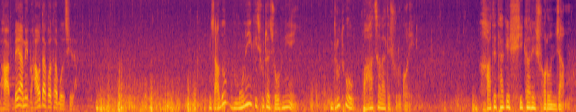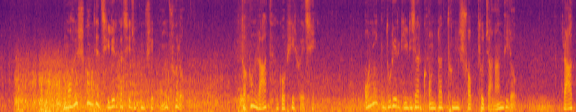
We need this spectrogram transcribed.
ভাববে আমি ভাওতা কথা বলছিলাম। যাদব মনে কিছুটা জোর নিয়েই দ্রুত পা চালাতে শুরু করে। হাতে থাকে শিকারের সরঞ্জাম। মহেশগঞ্জের ঝিলের কাছে যখন সে পৌঁছল, তখন রাত গভীর হয়েছে। অনেক দূরের গির্জার ঘণ্টাধ্বনির শব্দ জানান দিল, রাত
